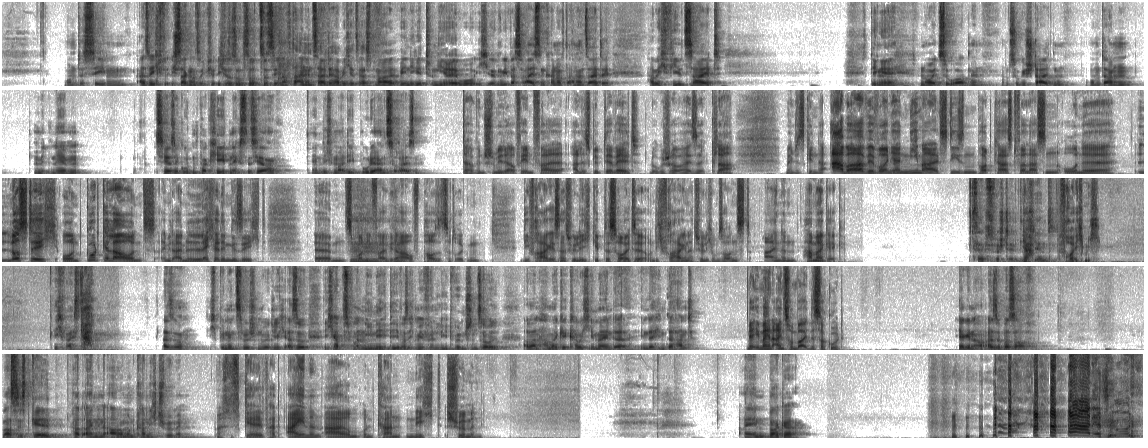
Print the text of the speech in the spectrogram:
Und deswegen, also ich, ich sage mal so, ich, ich versuche so zu sehen. Auf der einen Seite habe ich jetzt erstmal wenige Turniere, wo ich irgendwie was reißen kann. Auf der anderen Seite habe ich viel Zeit, Dinge neu zu ordnen und zu gestalten, um dann mit einem sehr, sehr guten Paket nächstes Jahr endlich mal die Bude einzureißen. Da wünschen wir dir auf jeden Fall alles Glück der Welt, logischerweise. Klar, Menschenskinder. Aber wir wollen ja, ja niemals diesen Podcast verlassen, ohne lustig und gut gelaunt, mit einem Lächeln im Gesicht, ähm, Spotify wieder auf Pause zu drücken. Die Frage ist natürlich, gibt es heute, und ich frage natürlich umsonst, einen Hammergag? Selbstverständlich, ja, Jens. freue ich mich. Ich weiß nicht. Ja. Also, ich bin inzwischen wirklich, also ich habe zwar nie eine Idee, was ich mir für ein Lied wünschen soll, aber ein Hammergag habe ich immer in der, in der Hinterhand. Ja, immerhin eins von beiden, ist doch gut. Ja, genau, also pass auf. Was ist gelb, hat einen Arm und kann nicht schwimmen? Was ist gelb, hat einen Arm und kann nicht schwimmen? Ein Bagger. der ist gut.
